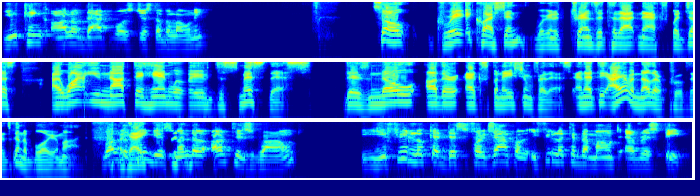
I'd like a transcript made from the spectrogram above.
you think all of that was just a baloney? So, great question. We're going to transit to that next, but just I want you not to hand wave dismiss this. There's no other explanation for this. And at the I have another proof that's going to blow your mind. Well, the thing is, when the Earth is round, if you look at this, for example, if you look at the Mount Everest peak,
